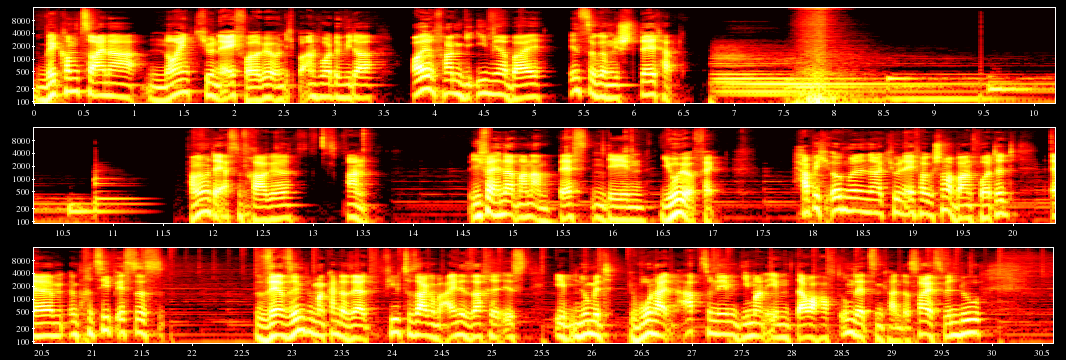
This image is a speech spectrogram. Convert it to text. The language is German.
Willkommen zu einer neuen QA-Folge und ich beantworte wieder eure Fragen, die ihr mir bei Instagram gestellt habt. Fangen wir mit der ersten Frage an. Wie verhindert man am besten den Jojo-Effekt? Habe ich irgendwann in einer QA-Folge schon mal beantwortet. Ähm, Im Prinzip ist es sehr simpel, man kann da sehr viel zu sagen, aber eine Sache ist, eben nur mit Gewohnheiten abzunehmen, die man eben dauerhaft umsetzen kann. Das heißt, wenn du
